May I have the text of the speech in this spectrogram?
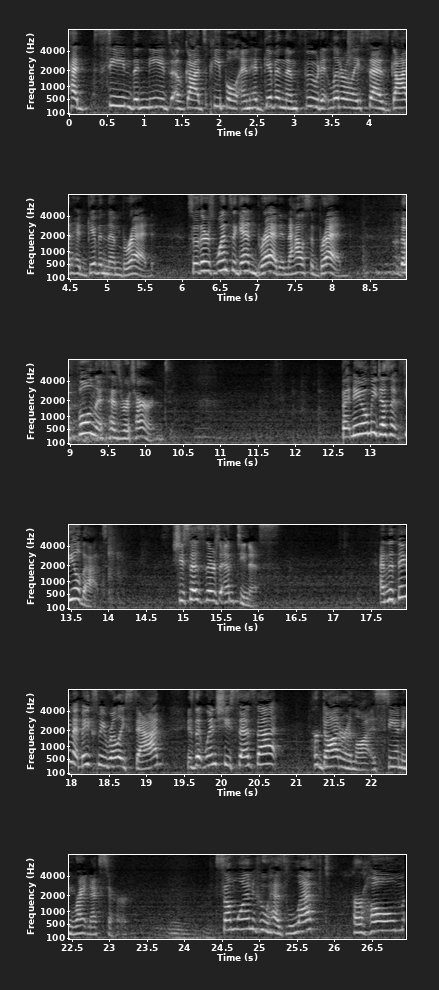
had seen the needs of God's people and had given them food, it literally says God had given them bread. So there's once again bread in the house of bread. The fullness has returned. But Naomi doesn't feel that. She says there's emptiness. And the thing that makes me really sad is that when she says that, her daughter in law is standing right next to her. Someone who has left her home,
